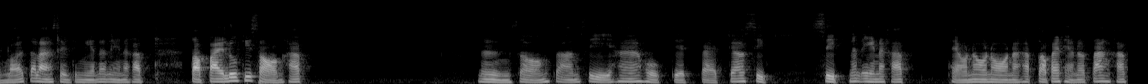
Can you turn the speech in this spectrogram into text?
100 ตารางเซนติเมตรนั่นเองนะครับ ต่อไปรูปที่ 2 ครับ 1 2 3 4 5 6 7 8 9 10 10 นั่นเองนะครับ แถวนอนอนนะครับ ต่อไปแถวแนวตั้งครับ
